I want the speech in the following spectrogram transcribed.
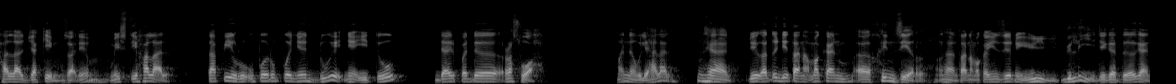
halal jakim ustaz ya. Hmm. mesti halal. Tapi rupa-rupanya duitnya itu daripada rasuah mana boleh halal? Kan? Dia kata dia tak nak makan uh, khinzir. Kan? Tak nak makan khinzir ni geli dia kata kan?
